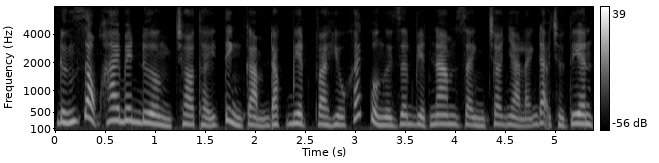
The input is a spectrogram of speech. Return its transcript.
đứng dọc hai bên đường cho thấy tình cảm đặc biệt và hiếu khách của người dân Việt Nam dành cho nhà lãnh đạo Triều Tiên.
